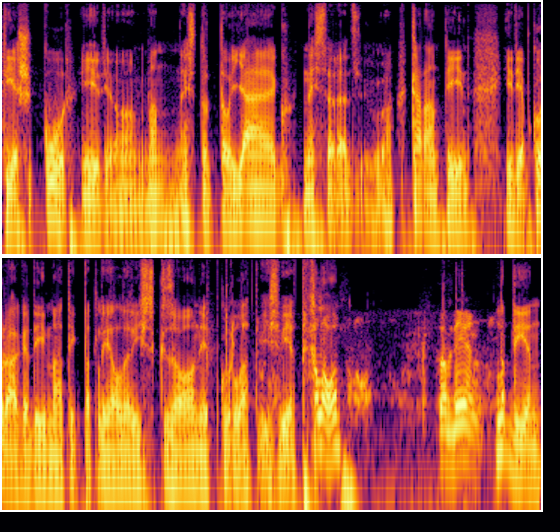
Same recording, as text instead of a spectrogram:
tieši, kur ir. Jo man es tur to jēgu nesaredzu, jo karantīna ir jebkurā gadījumā tikpat liela riska zona, jebkura Latvijas vieta. Halo! Labdien! Labdien!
